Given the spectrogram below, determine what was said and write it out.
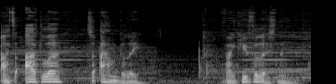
at Adler to Amberly. Thank you for listening.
